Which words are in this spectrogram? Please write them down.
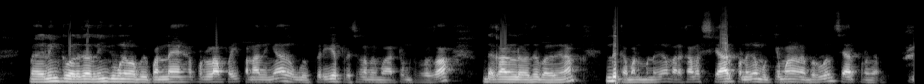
லிங்க் வருது அந்த லிங்க் மூலமாக போய் பண்ணேன் அப்படிலாம் போய் பண்ணாதீங்க. அது உங்களுக்கு பெரிய பிரச்சனை போய் மாட்டும்ன்றது தான் இந்த காலையில் வந்து பார்த்தீங்கன்னா இந்த கமெண்ட் பண்ணுங்கள் மறக்காமல் ஷேர் பண்ணுங்கள் முக்கியமான நபர்களும் ஷேர் பண்ணுங்கள்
